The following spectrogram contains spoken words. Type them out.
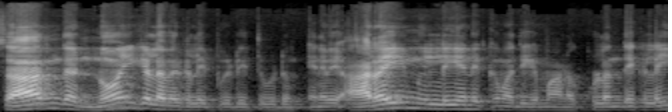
சார்ந்த நோய்கள் அவர்களை பிடித்துவிடும். எனவே அரை மில்லியனுக்கும் அதிகமான குழந்தைகளை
